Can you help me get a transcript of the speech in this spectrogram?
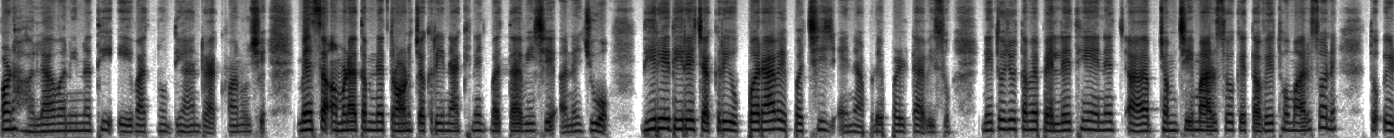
પણ હલાવવાની નથી, એ વાતનું ધ્યાન રાખવાનું છે. મેં હમણાં તમને ત્રણ ચકરી નાખીને જ બતાવી છે અને જુઓ, ધીરે ધીરે ચકરી ઉપર આવે પછી જ એને આપણે પલટાવીશું. નહીં તો જો તમે પહેલેથી એને ચમચી મારશો કે તવેથો મારશો ને, તો એ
